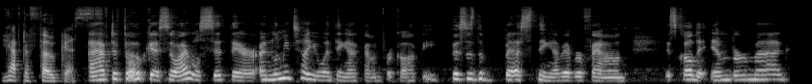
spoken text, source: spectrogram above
you have to focus. I have to focus. So I will sit there. And let me tell you one thing I found for coffee. This is the best thing I've ever found. It's called an Ember mug.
